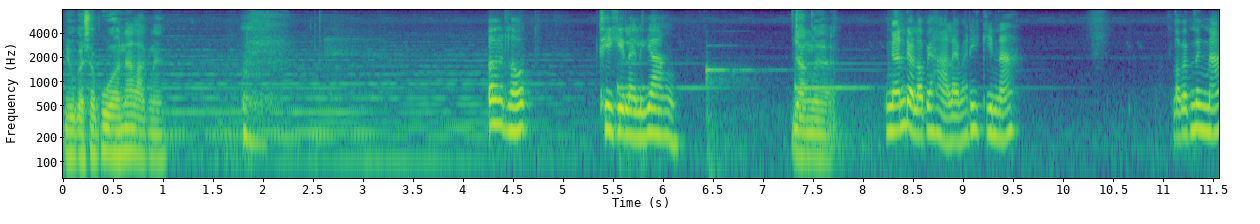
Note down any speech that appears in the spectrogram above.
อยู่กับชมพูแล้วน่ารักนะ อแล้วทีกินอะไรหรือยัง ยังเลยอะงั้นเดี๋ยวเราไปหาอะไรมาให้ทีกินนะรอแป๊บนึงนะ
